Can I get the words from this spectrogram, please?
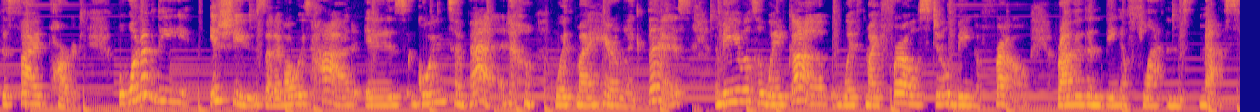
the side part. But one of the issues that I've always had is going to bed with my hair like this and being able to wake up with my fro still being a fro rather than being a flattened mess.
